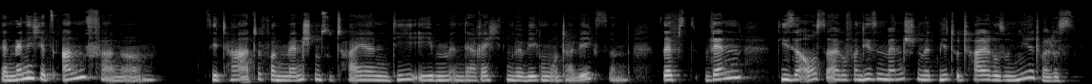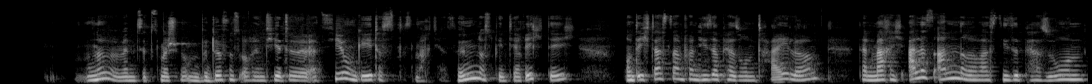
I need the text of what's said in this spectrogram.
denn wenn ich jetzt anfange, Zitate von Menschen zu teilen, die eben in der rechten Bewegung unterwegs sind, selbst wenn diese Aussage von diesen Menschen mit mir total resoniert, weil das, ne, wenn es jetzt zum Beispiel um bedürfnisorientierte Erziehung geht, das, das macht ja Sinn, das klingt ja richtig, und ich das dann von dieser Person teile, dann mache ich alles andere, was diese Person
